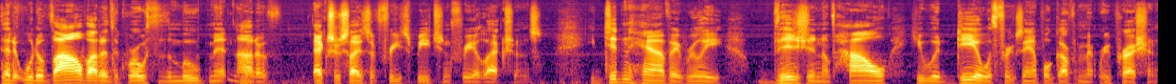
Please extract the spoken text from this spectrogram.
that it would evolve out of the growth of the movement and out of exercise of free speech and free elections. He didn't have a really vision of how he would deal with, for example, government repression.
